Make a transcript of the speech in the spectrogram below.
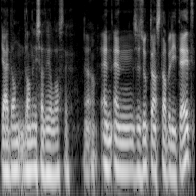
ja, dan, dan is dat heel lastig. Ja. En, en ze zoekt dan stabiliteit.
